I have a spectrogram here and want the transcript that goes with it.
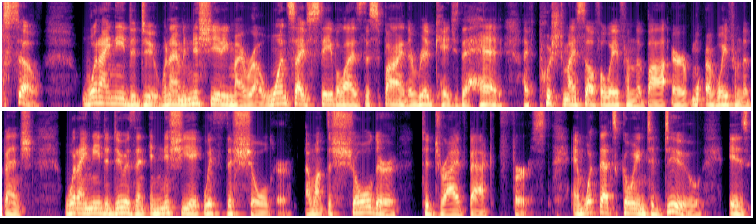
So, what I need to do when I'm initiating my row. Once I've stabilized the spine, the rib cage, the head, I've pushed myself away from the bot or away from the bench. What I need to do is then initiate with the shoulder. I want the shoulder to drive back first. And what that's going to do is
